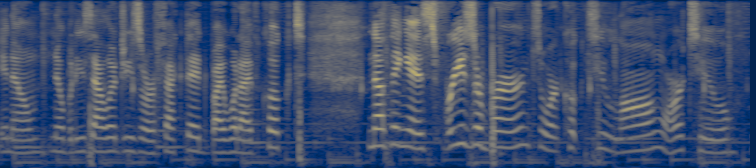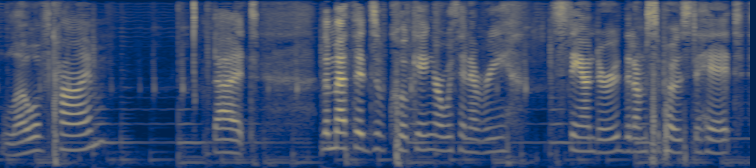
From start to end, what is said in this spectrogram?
You know, nobody's allergies are affected by what I've cooked. Nothing is freezer burnt or cooked too long or too low of time. That the methods of cooking are within every standard that I'm supposed to hit.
